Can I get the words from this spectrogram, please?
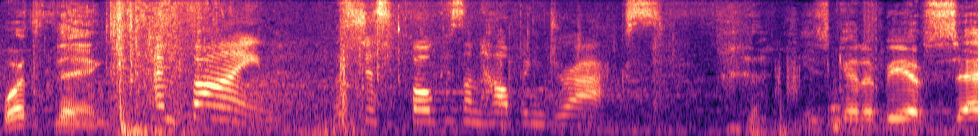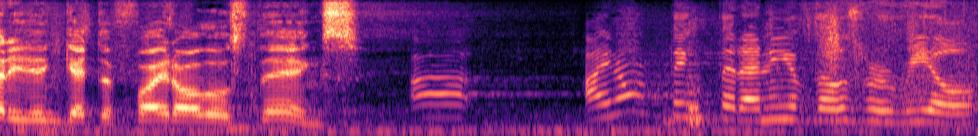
What thing? I'm fine. Let's just focus on helping Drax. He's gonna be upset he didn't get to fight all those things. Uh, I don't think that any of those were real.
